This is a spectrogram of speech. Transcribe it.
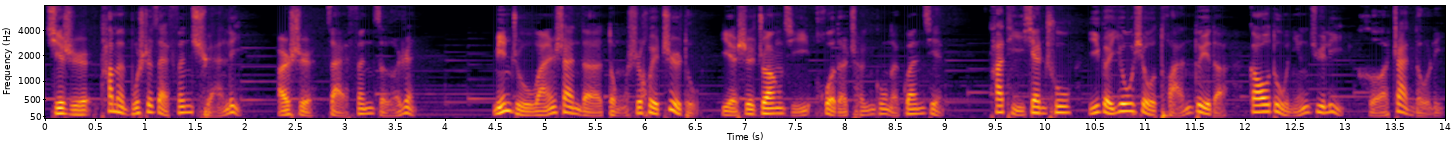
其实他们不是在分权力，而是在分责任。民主完善的董事会制度也是庄吉获得成功的关键。它体现出一个优秀团队的高度凝聚力和战斗力。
